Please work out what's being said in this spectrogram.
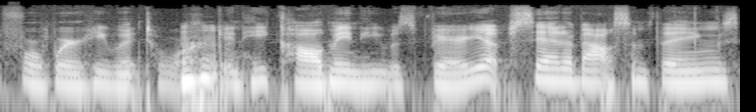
for where he went to work, Mm-hmm. and he called me and he was very upset about some things,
